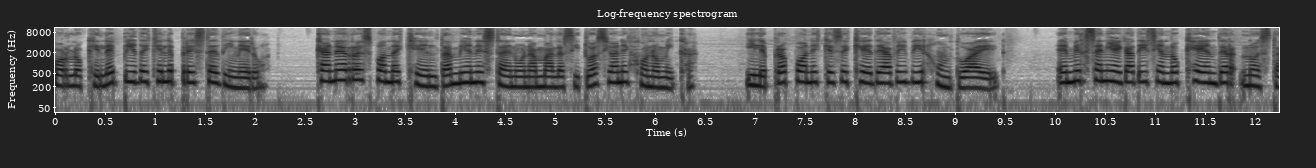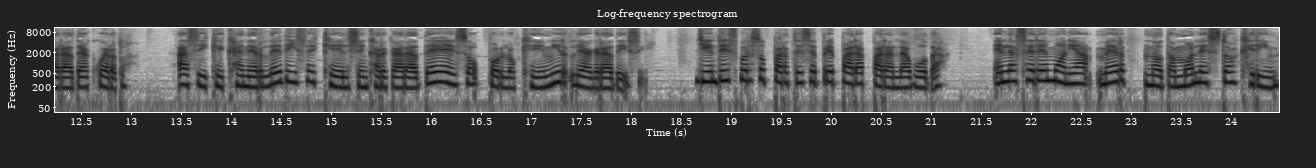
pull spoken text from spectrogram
por lo que le pide que le preste dinero. Kanner responde que él también está en una mala situación económica, y le propone que se quede a vivir junto a él. Emir se niega diciendo que Ender no estará de acuerdo. Así que Kanner le dice que él se encargará de eso, por lo que Emir le agradece. Yildiz por su parte se prepara para la boda, en la ceremonia, Mert nota molesto a Kerim,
